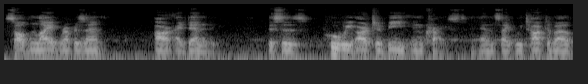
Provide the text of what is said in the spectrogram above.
salt and light represent our identity. This is who we are to be in Christ. And it's like we talked about,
